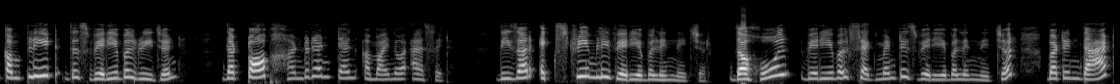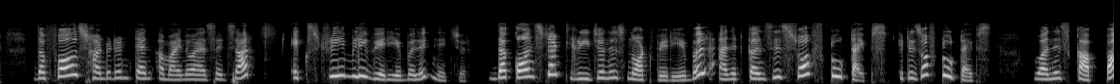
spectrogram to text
complete this variable region the top 110 amino acid these are extremely variable in nature. The whole variable segment is variable in nature, but in that the first 110 amino acids are extremely variable in nature. The constant region is not variable and it consists of two types. It is of two types. One is kappa,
